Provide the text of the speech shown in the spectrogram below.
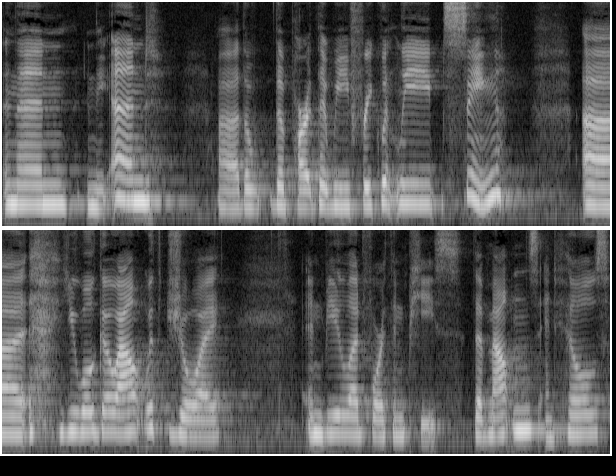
and then in the end uh, the, the part that we frequently sing uh, you will go out with joy and be led forth in peace the mountains and hills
